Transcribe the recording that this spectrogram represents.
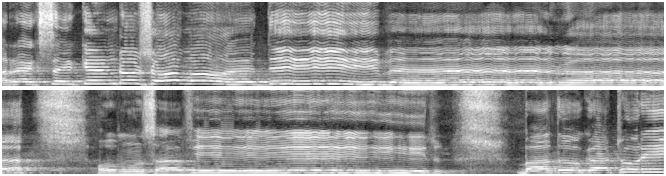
আর এক সেকেন্ড সব ও মুসাফির বাদ গাঠুরি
